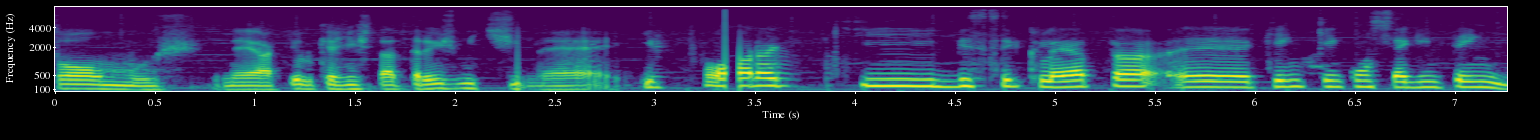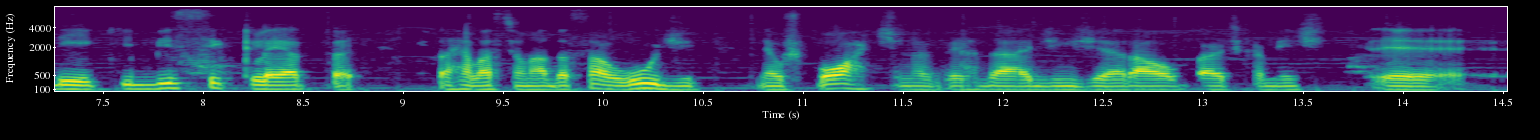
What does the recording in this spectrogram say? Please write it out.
somos, né, aquilo que a gente está transmitindo, né, e fora que bicicleta, é, quem, quem consegue entender que bicicleta está relacionada à saúde, né, o esporte, na verdade, em geral, praticamente está é,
